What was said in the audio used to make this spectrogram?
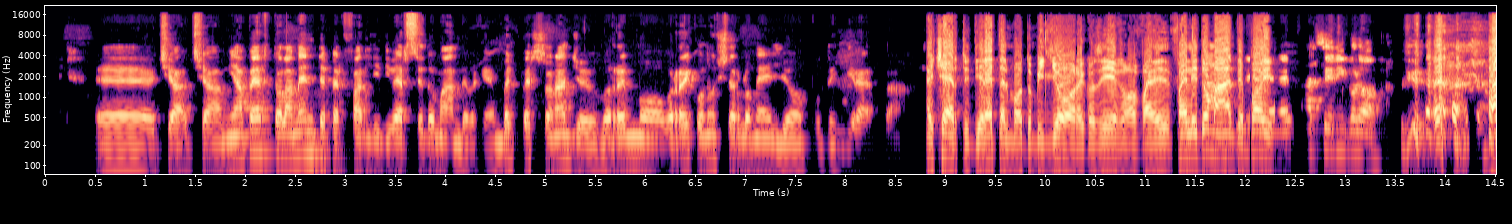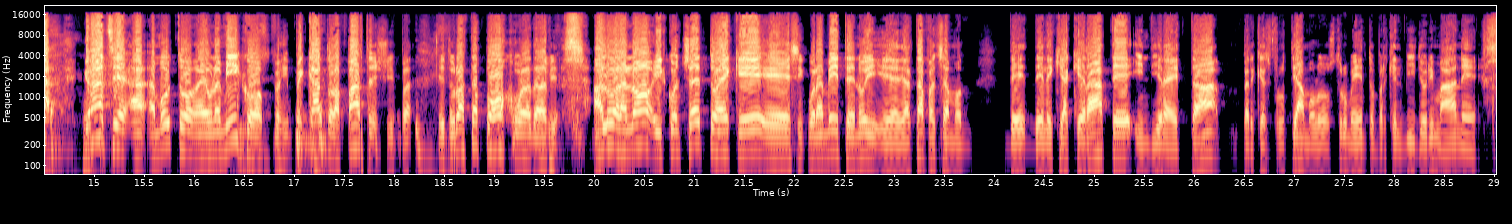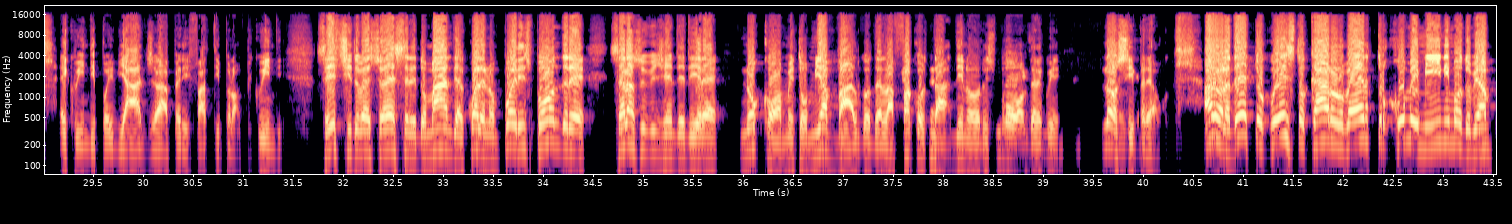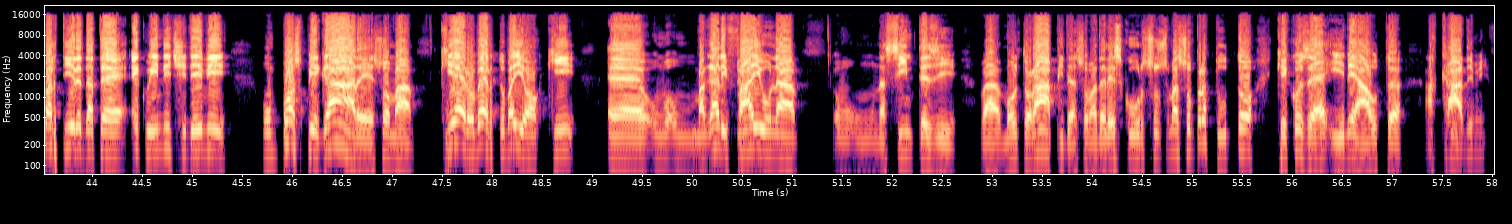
eh, ci ha, ci ha, mi ha aperto la mente per fargli diverse domande perché è un bel personaggio e vorremmo, vorrei conoscerlo meglio appunto in diretta. E eh certo, in diretta è il modo migliore, così fai, fai le domande. Grazie, poi... grazie Nicolò. grazie a, a, molto, è un amico, peccato la partnership è durata poco. Allora, no, il concetto è che eh, sicuramente noi in realtà facciamo de, delle chiacchierate in diretta perché sfruttiamo lo strumento perché il video rimane e quindi poi viaggia per i fatti propri. Quindi se ci dovessero essere domande al quale non puoi rispondere, sarà sufficiente dire no comment o mi avvalgo della facoltà di non rispondere. Quindi non si preoccupi. Allora, detto questo, caro Roberto, come minimo dobbiamo partire da te e quindi ci devi un po' spiegare, insomma, chi è Roberto Baiocchi, eh, un, un, magari fai una, una sintesi molto rapida insomma, dell'escursus, ma soprattutto che cos'è In Out Academy.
